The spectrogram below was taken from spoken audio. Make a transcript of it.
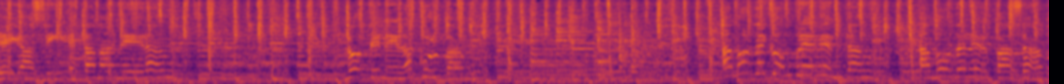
llega así esta manera, no tiene la culpa. Amor de compra amor del pasado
